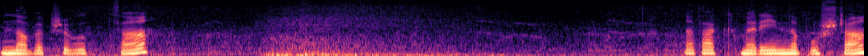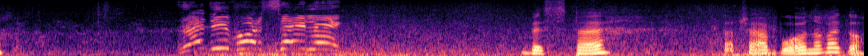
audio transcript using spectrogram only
Nowy przywódca. No tak, Merin opuszcza Ready for sailing! wyspę. To trzeba było nowego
